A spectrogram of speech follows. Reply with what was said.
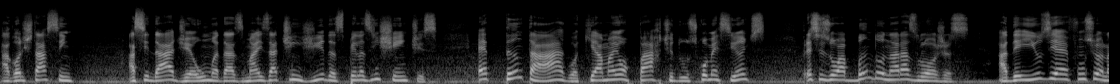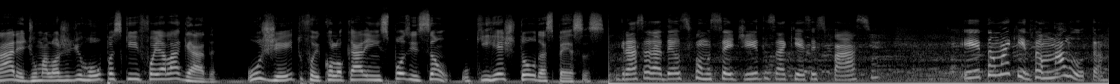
agora está assim. A cidade é uma das mais atingidas pelas enchentes. É tanta água que a maior parte dos comerciantes precisou abandonar as lojas. A Deilze é funcionária de uma loja de roupas que foi alagada. O jeito foi colocar em exposição o que restou das peças. Graças a Deus fomos cedidos aqui esse espaço e estamos aqui, estamos na luta.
